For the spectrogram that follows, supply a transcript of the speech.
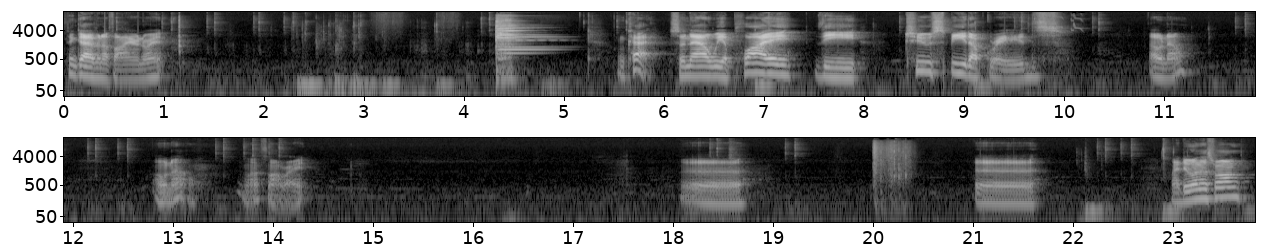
Think I have enough iron, right? Okay, so now we apply the two speed upgrades. Oh no? Oh no. Well, that's not right. Uh. Uh. Am I doing this wrong?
